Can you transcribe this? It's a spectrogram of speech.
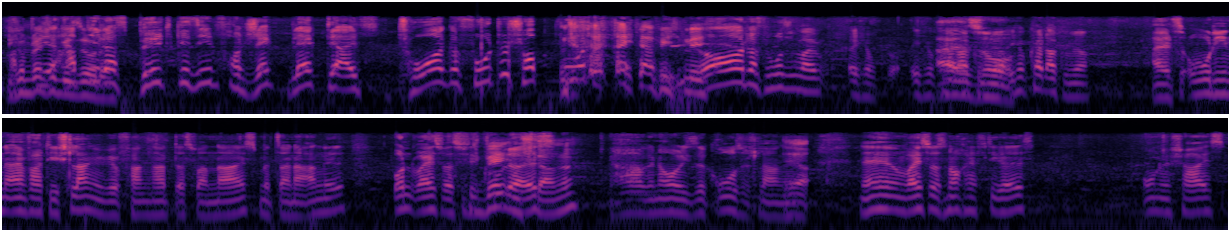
Die Habt komplette ihr, habt ihr Episode. das Bild gesehen von Jack Black, der als Thor gefotoshoppt wurde? Nein, hab ich nicht. Oh, das muss ich mal. Ich hab, ich hab keinen Also. Akku mehr. Ich hab keinen Akku mehr. Als Odin einfach die Schlange gefangen hat, das war nice mit seiner Angel. Und weißt du, was viel Die cooler ist? Ja, genau, diese große Schlange. Ja. Ne, und weißt du, was noch heftiger ist? Ohne Scheiß,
